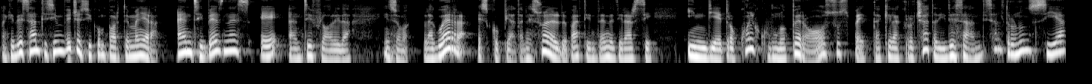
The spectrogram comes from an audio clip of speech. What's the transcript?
ma che De Santis invece si comporta in maniera anti-business e anti-Florida. Insomma, la guerra è scoppiata, nessuna delle due parti intende tirarsi indietro. Qualcuno però sospetta che la crociata di De Santis altro non sia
